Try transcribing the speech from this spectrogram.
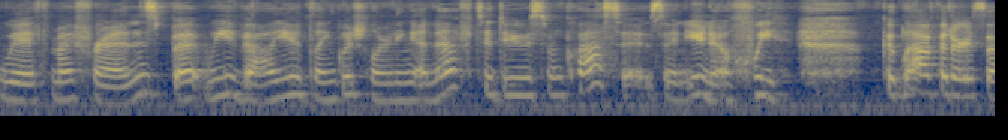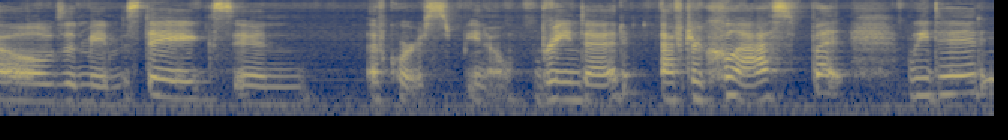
with my friends, but we valued language learning enough to do some classes. And, you know, we could laugh at ourselves and made mistakes and of course, you know, brain dead after class, but we did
